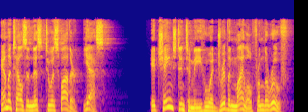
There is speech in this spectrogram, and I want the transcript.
Emma tells him this to his father, yes. It changed into me who had driven Milo from the roof.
